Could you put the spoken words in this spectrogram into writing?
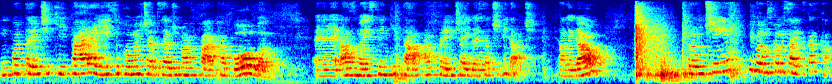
Importante que para isso, como a gente vai precisar de uma faca boa, é, as mães têm que estar à frente aí dessa atividade. Tá legal? prontinho e vamos começar a descascar.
